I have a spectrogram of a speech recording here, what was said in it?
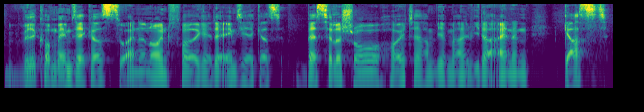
Willkommen AMZ Hackers zu einer neuen Folge der AMZ Hackers Bestseller Show. Heute haben wir mal wieder einen Gast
